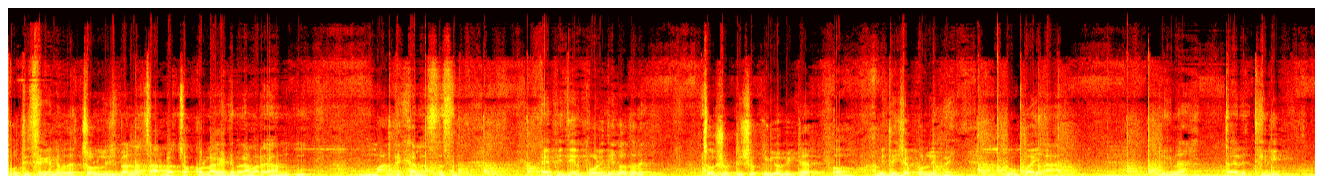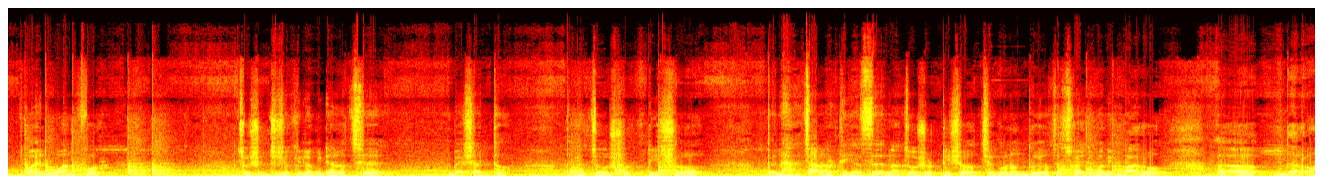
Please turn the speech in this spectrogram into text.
প্রতি সেকেন্ডে বোধহয় চল্লিশ বার না চারবার চক্কর লাগাইতে পারে। আমার এখন মানটা খেয়াল আসতেছে না। এই পৃথিবীর পরিধি কত রে? চৌষট্টিশো কিলোমিটার। ও, আমি তো হিসাব করলি ভাই, টু পাই আর। ঠিক না? তাহলে থ্রি পয়েন্ট ওয়ান ফোর, চৌষট্টিশো কিলোমিটার হচ্ছে ব্যাসার্ধ। তাহলে চৌষট্টিশো, তাহলে হ্যাঁ চারবার ঠিক আছে। না, চৌষট্টিশো হচ্ছে গুণন দুই হচ্ছে ছয় দুবানি বারো দাঁড়াও।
